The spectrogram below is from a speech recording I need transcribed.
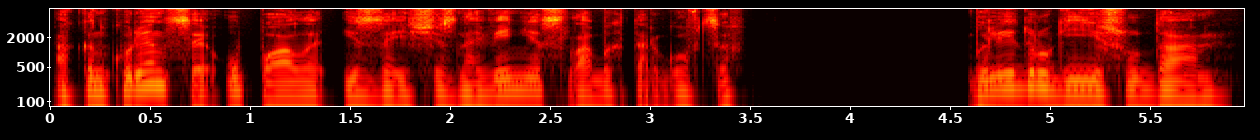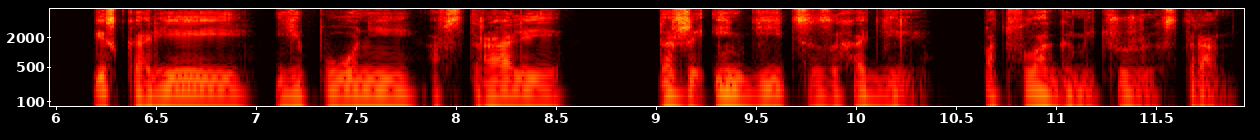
а конкуренция упала из-за исчезновения слабых торговцев. Были и другие суда — из Кореи, Японии, Австралии. Даже индийцы заходили под флагами чужих стран.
